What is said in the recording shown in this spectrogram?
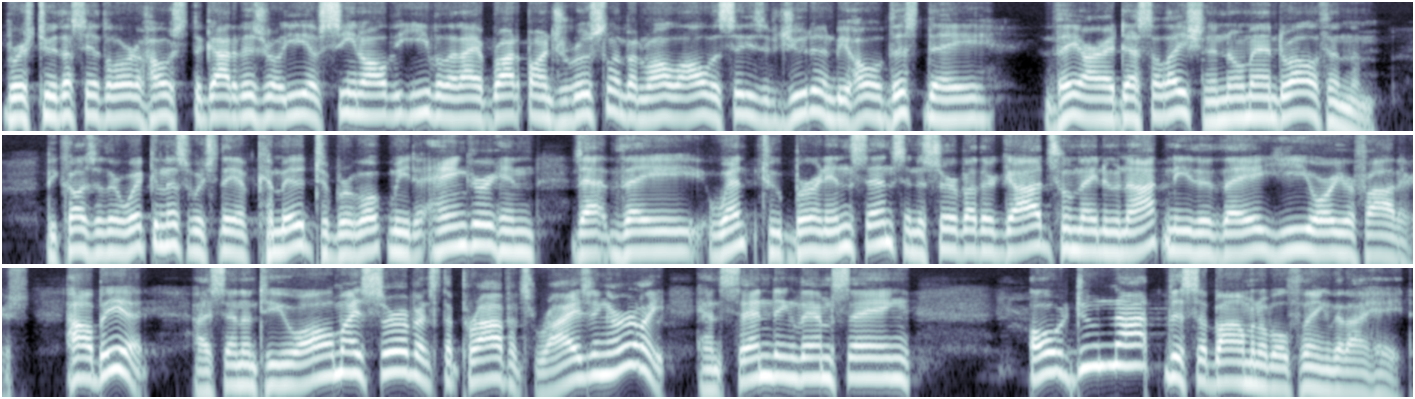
Verse 2 Thus saith the Lord of hosts, the God of Israel, Ye have seen all the evil that I have brought upon Jerusalem and all, all the cities of Judah, and behold, this day they are a desolation, and no man dwelleth in them, because of their wickedness which they have committed to provoke me to anger, in that they went to burn incense and to serve other gods whom they knew not, neither they, ye, or your fathers. Howbeit, I send unto you all my servants, the prophets, rising early, and sending them, saying, Oh, do not this abominable thing that I hate.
